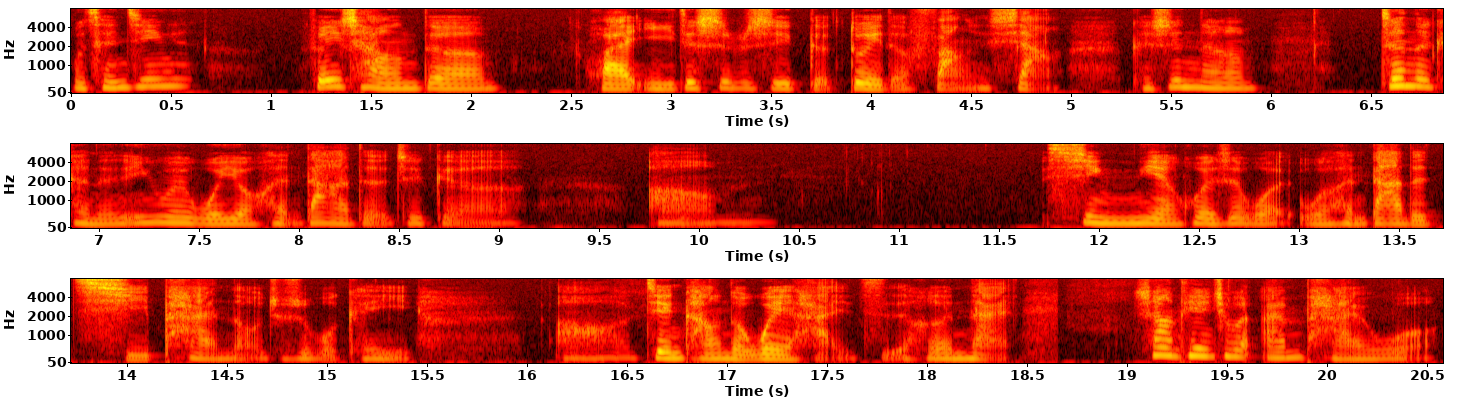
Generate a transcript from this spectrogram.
我曾经非常的怀疑这是不是一个对的方向，可是呢，真的可能因为我有很大的这个嗯信念，或者是我我很大的期盼哦，就是我可以啊、健康的喂孩子喝奶，上天就会安排我，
